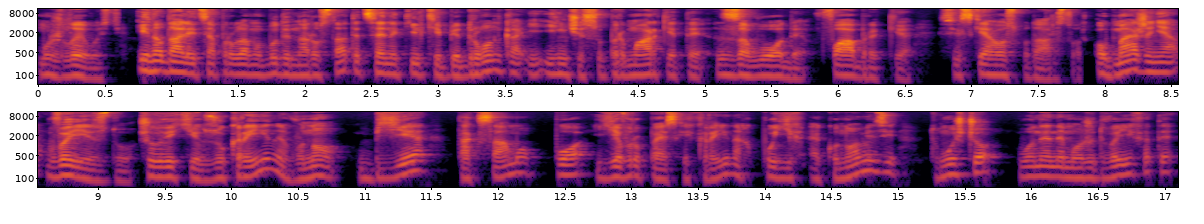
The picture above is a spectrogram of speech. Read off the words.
можливості. І надалі ця проблема буде наростати. Це не тільки бідронка і інші супермаркети, заводи, фабрики, сільське господарство. Обмеження виїзду чоловіків з України воно б'є так само по європейських країнах, по їх економіці, тому що вони не можуть виїхати,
